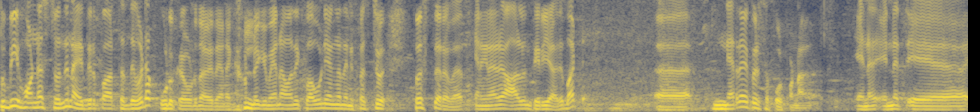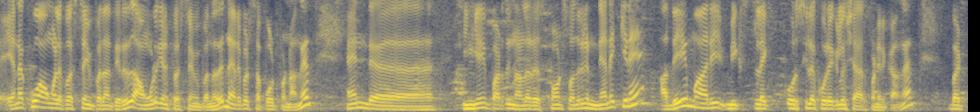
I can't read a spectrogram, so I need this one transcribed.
டு பி ஹானஸ்ட் வந்து நான் எதிர்பார்த்ததை விட கூட க்ரௌட் தான் இது எனக்கு உண்மைக்குமே நான் வந்து வவுனியா அங்கே ஃபஸ்ட்டு ஃபஸ்ட் தடவை. எனக்கு நிறைய ஆளும் தெரியாது. பட் நிறைய பேர் சப்போர்ட் பண்ணாங்க. என்ன என்ன தே- எனக்கும் அவங்கள ஃபஸ்ட் டைம் இப்போ தான் தெரியுது. அவங்களுக்கும் எனக்கு ஃபஸ்ட் டைம் இப்போ தான் நிறைய பேர் சப்போர்ட் பண்ணாங்க. அண்ட் இங்கேயும் படத்துக்கு நல்ல ரெஸ்பான்ஸ் வந்திருக்குன்னு நினைக்கிறேன். அதே மாதிரி மிக்ஸ்ட் லைக் ஒரு சில குறைகளும் ஷேர் பண்ணியிருக்காங்க. பட்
